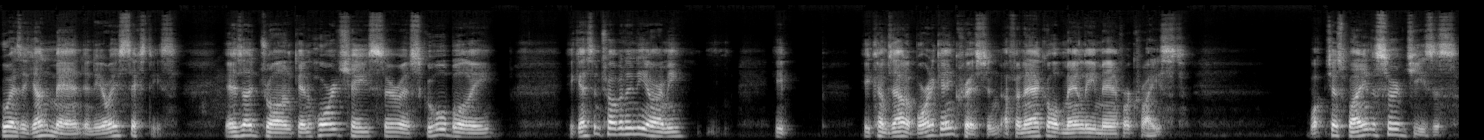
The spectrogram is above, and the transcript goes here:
who as a young man in the early 60s is a drunk and whore chaser and school bully. He gets in trouble in the army. He, he comes out a born again Christian, a fanatical, manly man for Christ, just wanting to serve Jesus.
